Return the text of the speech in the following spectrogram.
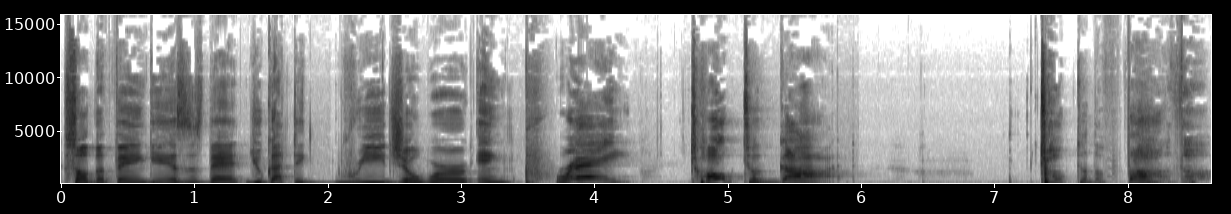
So the thing is, is that you got to read your word and pray. Talk to God. Talk to the Father.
